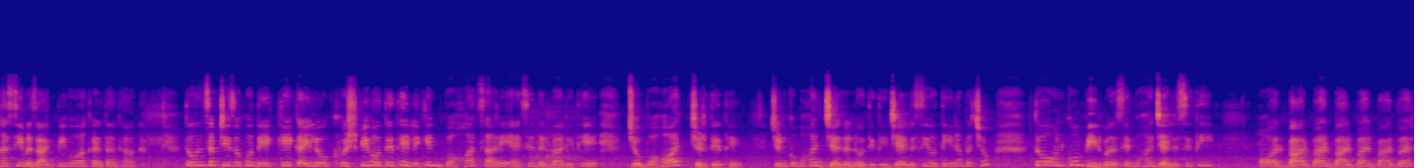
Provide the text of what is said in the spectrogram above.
हँसी मज़ाक भी हुआ करता था। तो उन सब चीज़ों को देख के कई लोग खुश भी होते थे, लेकिन बहुत सारे ऐसे दरबारी थे जो बहुत चिढ़ते थे, जिनको बहुत जलन होती थी। जेलसी होती है ना बच्चों? तो उनको बीरबल से बहुत जेलसी थी। और बार बार बार बार बार बार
